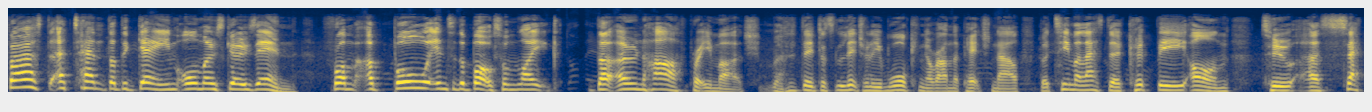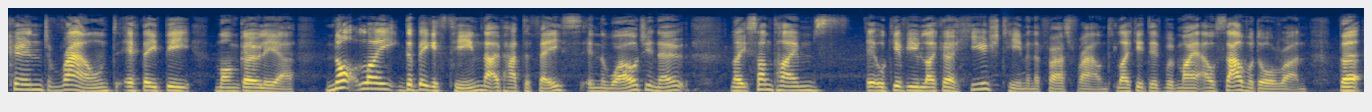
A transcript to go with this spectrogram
first attempt of the game almost goes in. From a ball into the box from like their own half, pretty much. They're just literally walking around the pitch now. But Timor-Leste could be on to a second round if they beat Mongolia. Not like the biggest team that I've had to face in the world, you know. Like sometimes it will give you like a huge team in the first round, like it did with my El Salvador run. But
